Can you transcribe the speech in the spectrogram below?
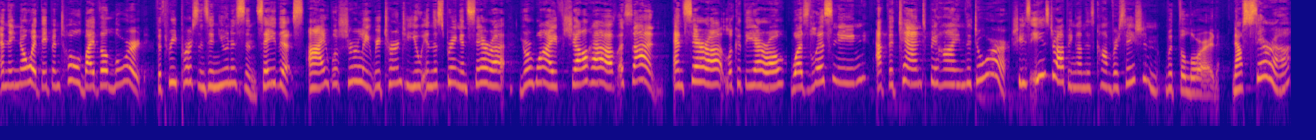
And they know it. They've been told by the Lord. The three persons in unison say this I will surely return to you in the spring, and Sarah, your wife, shall have a son. And Sarah, look at the arrow, was listening at the tent behind the door. She's eavesdropping on this conversation with the Lord. Now, Sarah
